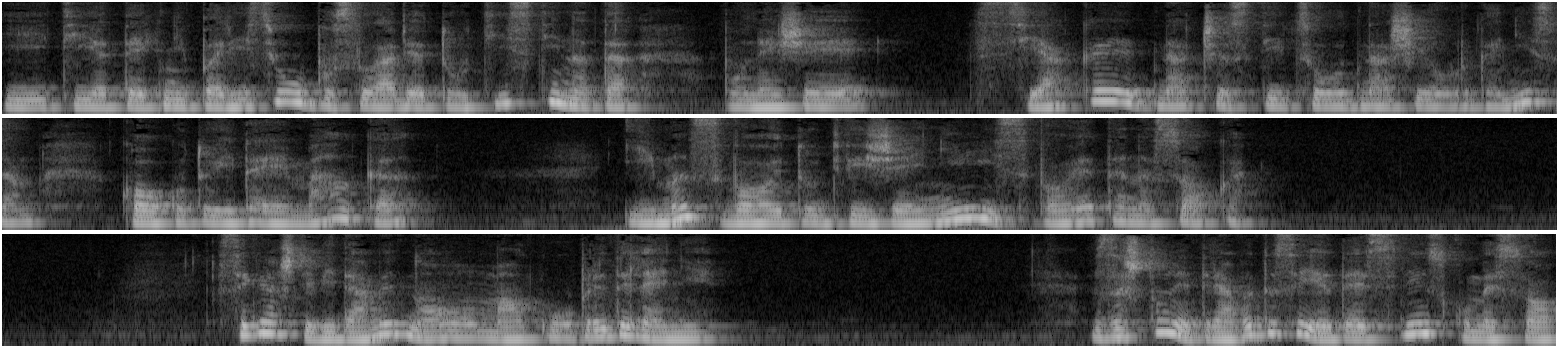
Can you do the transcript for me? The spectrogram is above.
и тия техни пари се обославят от истината, понеже всяка една частица от нашия организъм, колкото и да е малка, има своето движение и своята насока. Сега ще ви дам едно малко определение. Защо не трябва да се яде свинско месо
